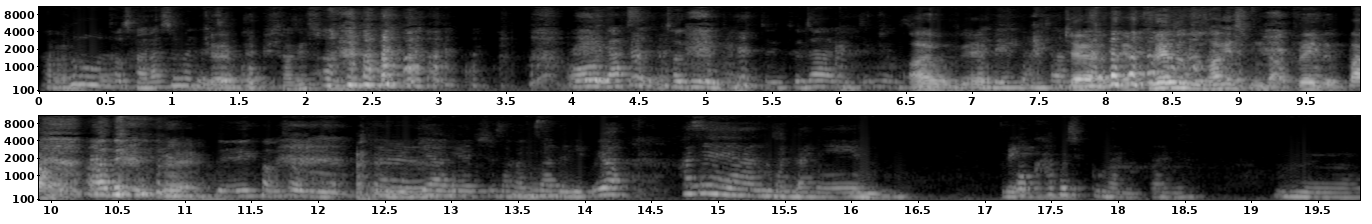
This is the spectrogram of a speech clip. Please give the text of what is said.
앞으로 더 잘하시면 되죠. 제가 커피 사겠습니다. 어, 약속, 저기, 저기 도장 찍으셔서. 아유, 네. 아, 네, 감사합니다. 제가 네, 브레드도 사겠습니다. 브레드 빵. 아, 네. 네. 네, 감사합니다. 오늘 얘기하게 해주셔서 감사드리고요. 하세한 작가님 네. 꼭 하고 싶은 말이 있다면 음,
